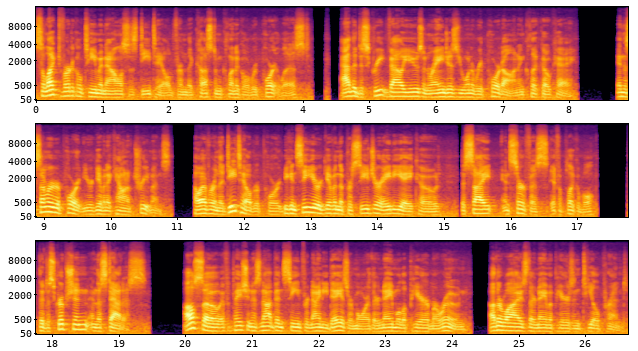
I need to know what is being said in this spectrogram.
Select Vertical Team Analysis Detailed from the Custom Clinical Report list, Add the discrete values and ranges you want to report on and click OK. In the summary report, you're given a count of treatments. However, in the detailed report, you can see you are given the procedure ADA code, the site and surface, if applicable, the description, and the status. Also, if a patient has not been seen for 90 days or more, their name will appear maroon. Otherwise, their name appears in teal print.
